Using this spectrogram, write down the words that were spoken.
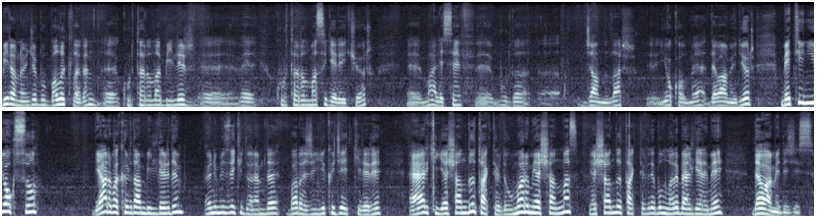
bir an önce bu balıkların e, kurtarılabilir e, ve kurtarılması gerekiyor. E, maalesef e, burada e, canlılar e, yok olmaya devam ediyor. Metin Yoksu Diyarbakır'dan bildirdim. Önümüzdeki dönemde barajın yıkıcı etkileri eğer ki yaşandığı takdirde umarım yaşanmaz. Yaşandığı takdirde bunları belgelemeye devam edeceğiz.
